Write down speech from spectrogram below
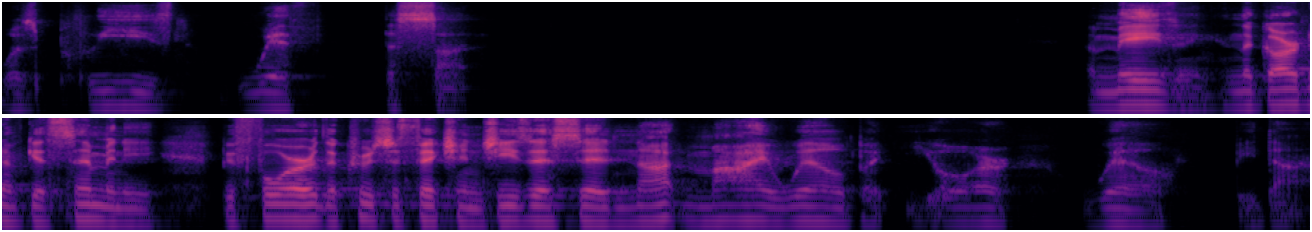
was pleased with the Son. Amazing. In the Garden of Gethsemane, before the crucifixion, Jesus said, Not my will, but your will be done.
